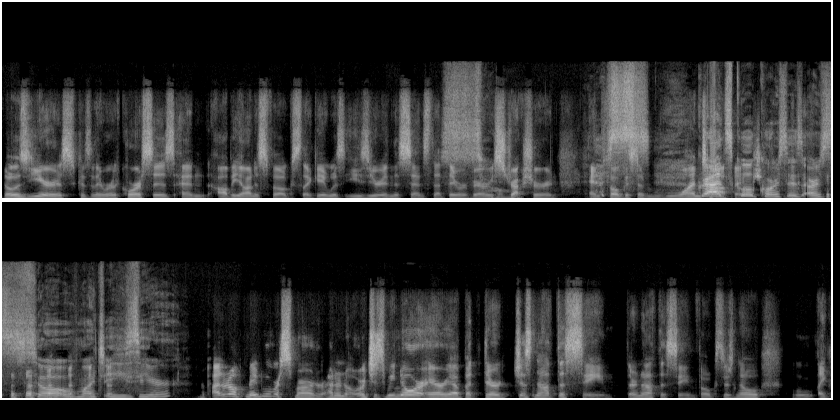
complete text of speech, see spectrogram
those years because there were courses and i'll be honest folks like it was easier in the sense that they were very so, structured and focused on one grad topic. school courses are so much easier. I don't know if maybe we're smarter i don't know or just we know our area but they're just not the same they're not the same folks there's no like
